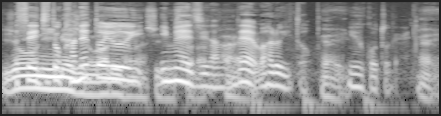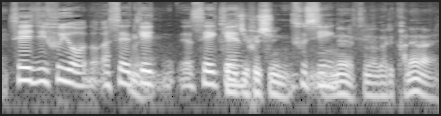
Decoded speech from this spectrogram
政治と金というイメージなので悪いとい。うことで、はい。はい、政治不要の政権、ね、政権不信。不信。ねつながりかねない。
